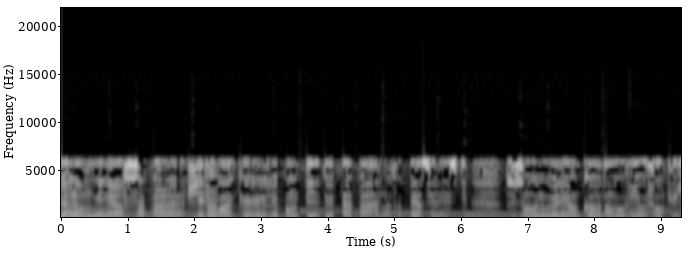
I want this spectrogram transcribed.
Shalom winners, euh, j'ai foi que les bontés de Abba, notre Père céleste, se sont renouvelées encore dans vos vies aujourd'hui.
